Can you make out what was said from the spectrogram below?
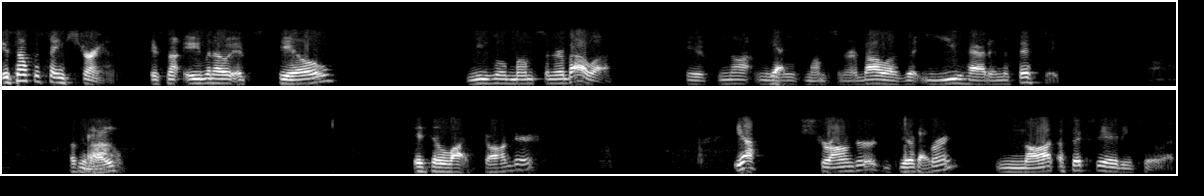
it's not the same strand. It's not even though it's still measles, mumps, and rubella. It's not measles, Yes. mumps, and rubella that you had in the fifties. Okay. No. Is it a lot stronger? Yeah, stronger, Okay. different, not asphyxiating to it.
